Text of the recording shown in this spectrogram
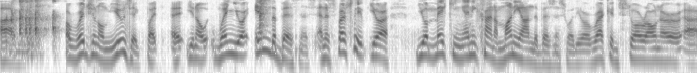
um, original music. But uh, you know, when you're in the business, and especially if you're you're making any kind of money on the business, whether you're a record store owner, uh,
